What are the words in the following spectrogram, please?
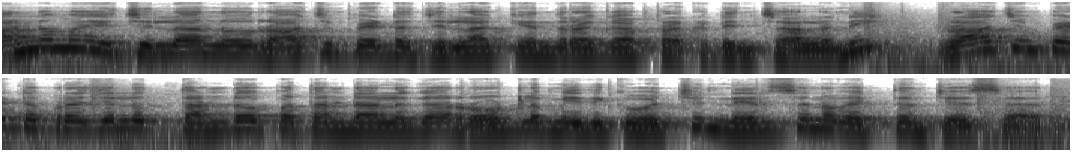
అన్నమయ్య జిల్లాను రాజంపేట జిల్లా కేంద్రంగా ప్రకటించాలని రాజంపేట ప్రజలు తండోపతండాలుగా రోడ్ల మీదకి వచ్చి నిరసన వ్యక్తం చేశారు.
